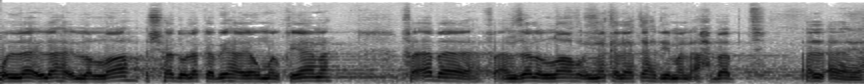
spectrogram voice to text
قل لا إله إلا الله أشهد لك بها يوم القيامة فأبى فأنزل الله إنك لا تهدي من أحببت الآية.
